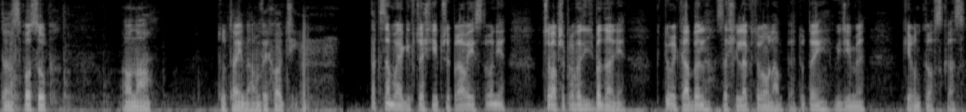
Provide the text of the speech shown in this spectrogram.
Ten sposób ona tutaj nam wychodzi. Tak samo jak i wcześniej przy prawej stronie trzeba przeprowadzić badanie, który kabel zasila którą lampę. Tutaj widzimy kierunkowskaz.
